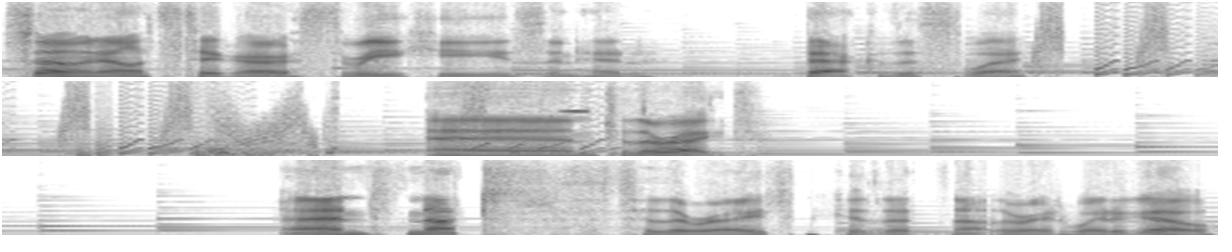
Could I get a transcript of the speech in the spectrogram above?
So now let's take our three keys and head back this way. And to the right. And not to the right, because that's not the right way to go.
